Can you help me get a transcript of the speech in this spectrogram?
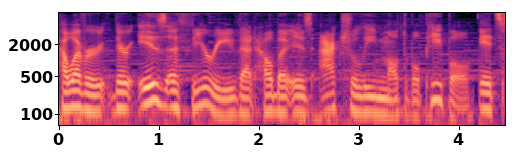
However, there is a theory that Helba is actually multiple people. It's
